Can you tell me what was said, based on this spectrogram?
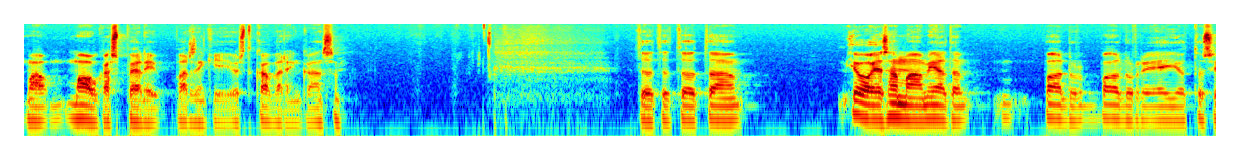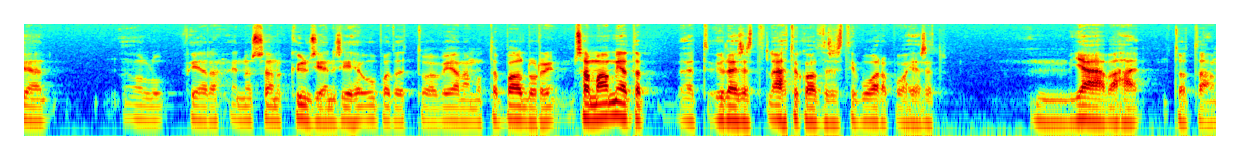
ma- maukas peli, varsinkin just kaverin kanssa. Tuota, tuota, joo, ja samaa mieltä, Baldur, Balduri ei ole tosiaan ollut vielä, en ole saanut kynsiäni siihen upotettua vielä, mutta Balduri, samaa mieltä, että yleisesti lähtökohtaisesti vuoropohjaiset mm, jää vähän tota,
